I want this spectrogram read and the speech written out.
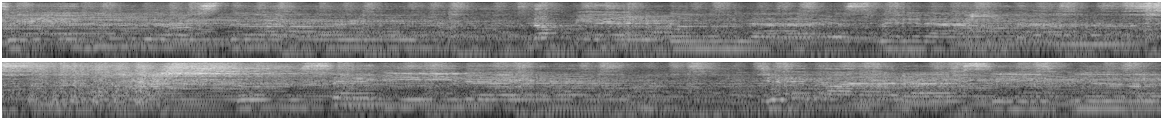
seguro estoy, no pierdo la esperanza. Conseguiré llegar al sitio.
